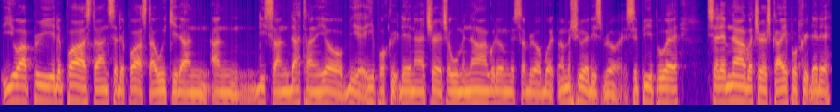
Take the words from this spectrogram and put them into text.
you are pre the pastor and say the pastor wicked and, and this and that and yo, be a hypocrite there in our church, a woman now go down this, bro. But let me show you this, bro. You see, people where say them now go church because hypocrite they there.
